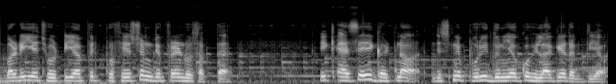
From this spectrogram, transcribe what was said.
बड़ी या छोटी या फिर प्रोफेशन डिफरेंट हो सकता है। एक ऐसे ही घटना जिसने पूरी दुनिया को हिला के रख दिया।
